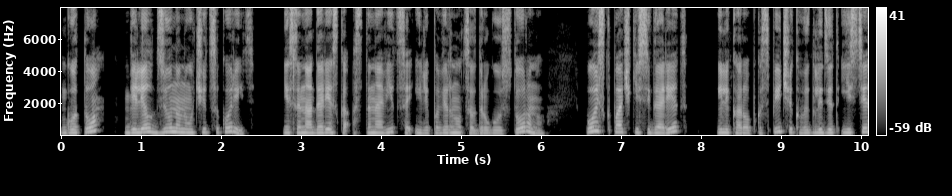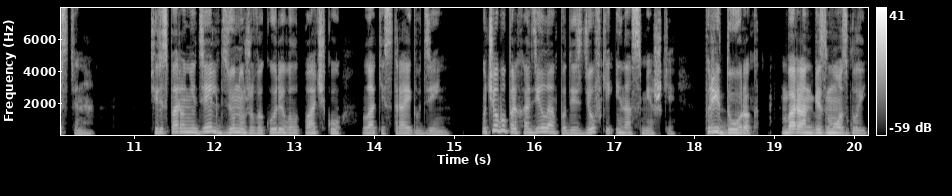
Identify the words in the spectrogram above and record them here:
Гото велел Дзюна научиться курить. Если надо резко остановиться или повернуться в другую сторону, поиск пачки сигарет или коробка спичек выглядит естественно. Через пару недель Дзюн уже выкуривал пачку Лаки Страйк в день. Учеба проходила под издевки и насмешки. «Придурок! Баран безмозглый!»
